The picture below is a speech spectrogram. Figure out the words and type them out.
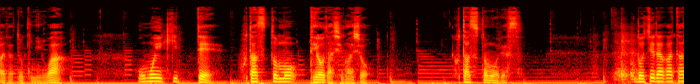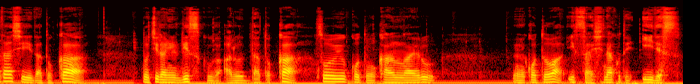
れた時には思い切って2つとも手を出しましょう。2つともです。どちらが正しいだとかどちらにリスクがあるだとかそういうことを考えることは一切しなくていいです。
